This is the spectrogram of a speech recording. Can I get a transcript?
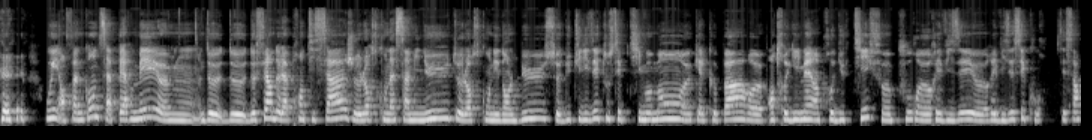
oui, en fin de compte, ça permet de, de, de faire de l'apprentissage lorsqu'on a cinq minutes, lorsqu'on est dans le bus, d'utiliser tous ces petits moments euh, quelque part euh, entre guillemets improductifs pour euh, réviser réviser ses cours. C'est ça?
